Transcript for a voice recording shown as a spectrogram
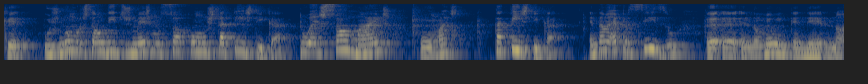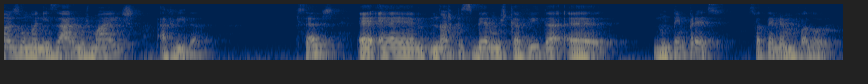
que os números são ditos mesmo só como estatística. Tu és só mais uma estatística. Então é preciso, eh, eh, no meu entender, nós humanizarmos mais a vida. Percebes? É, é, nós percebermos que a vida é, não tem preço, só tem mesmo valor.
